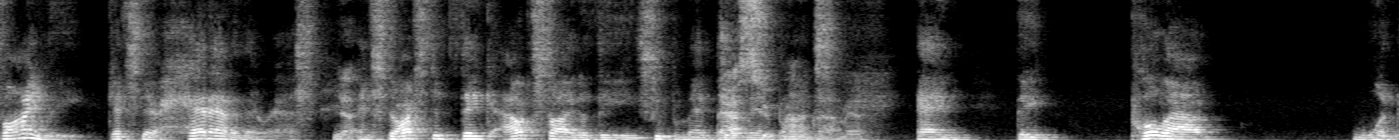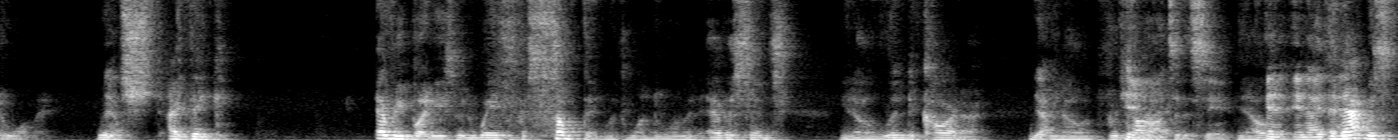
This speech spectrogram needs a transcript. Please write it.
finally gets their head out of their ass Yeah. and starts to think outside of the Superman Batman Superman, box Batman. and they pull out Wonder Woman, which I think everybody's been waiting for something with Wonder Woman ever since you know Lynda Carter, Yeah. you know, Came retired. onto the scene, You know, and, and I think and that was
